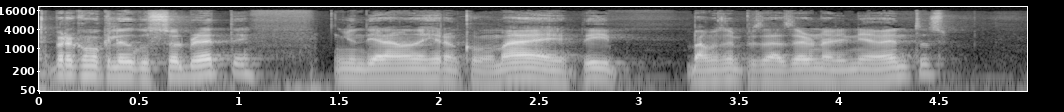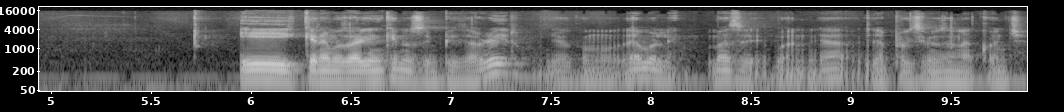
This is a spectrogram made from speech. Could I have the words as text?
Pero como que les gustó el brete y un día nos dijeron como, mae, vamos a empezar a hacer una línea de eventos y queremos a alguien que nos empiece a abrir. Yo como, démosle. Más, bueno, ya, ya próximos en la concha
